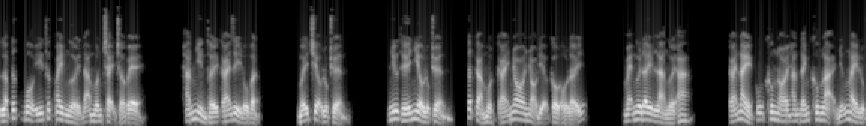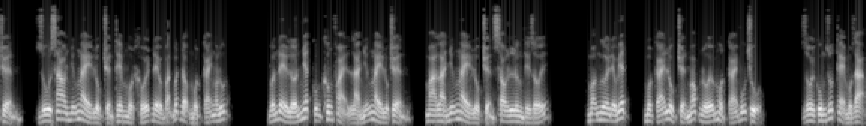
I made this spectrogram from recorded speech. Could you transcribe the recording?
lập tức vô ý thức quay người đã muốn chạy trở về. Hắn nhìn thấy cái gì đồ vật? Mấy triệu lục chuyển. Như thế nhiều lục chuyển, tất cả một cái nho nhỏ địa cầu ổ lấy. Mẹ ngươi đây là người a. Cái này cũng không nói hắn đánh không lại những ngày lục chuyển, dù sao những ngày lục chuyển thêm một khối đều vẫn bất động một cái ngón lút vấn đề lớn nhất cũng không phải là những ngày lục chuyển, mà là những ngày lục chuyển sau lưng thế giới mọi người đều biết, một cái lục chuyển móc nối một cái vũ trụ, rồi cùng rút thẻ một dạng,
